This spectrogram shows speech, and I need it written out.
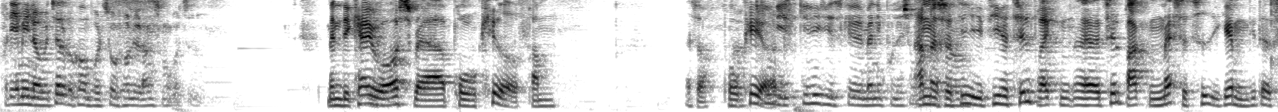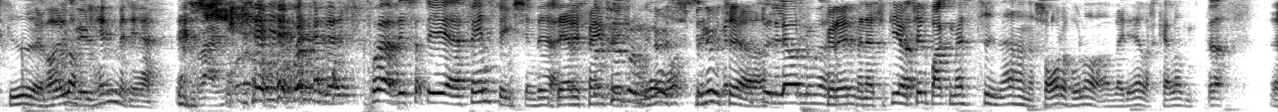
Fordi jeg mener, jo tættere du kommer på et stort hul, jo langsommere går tiden. Men det kan jo også være provokeret frem. Altså, provokeret. Øh, manipulation. Jamen altså, de, de har tilbragt en, øh, tilbragt en masse tid igennem de der skide Hvor er huller. det, vi vil hen med det her? Prøv at det er, så- det er fanfiction, det her. Det er det fanfiction. Vi er nødt- vi er nødt til at- Så de laver det nu her. Gør det ind, men altså, de har jo tilbragt en masse tid i nærheden af sorte huller, og hvad de ellers kalder dem. Ja. Øh,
